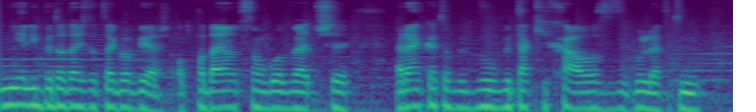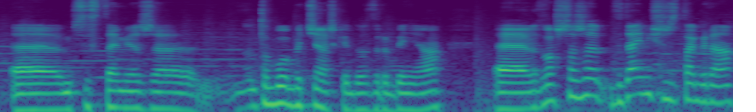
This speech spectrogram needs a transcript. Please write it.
mieliby dodać do tego, wiesz, odpadającą głowę czy rękę, to by byłby taki chaos w ogóle w tym em, systemie, że no, to byłoby ciężkie do zrobienia. Zwłaszcza, że wydaje mi się, że ta gra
